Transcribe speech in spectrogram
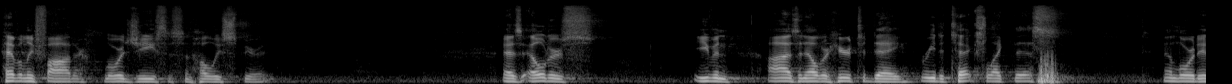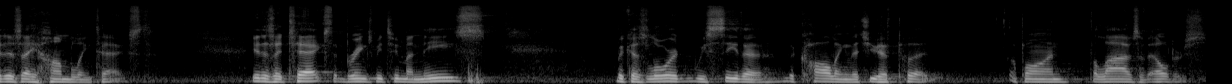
Heavenly Father, Lord Jesus, and Holy Spirit, as elders, even I as an elder here today, read a text like this, and Lord, it is a humbling text. It is a text that brings me to my knees because, Lord, we see the, the calling that you have put upon the lives of elders.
